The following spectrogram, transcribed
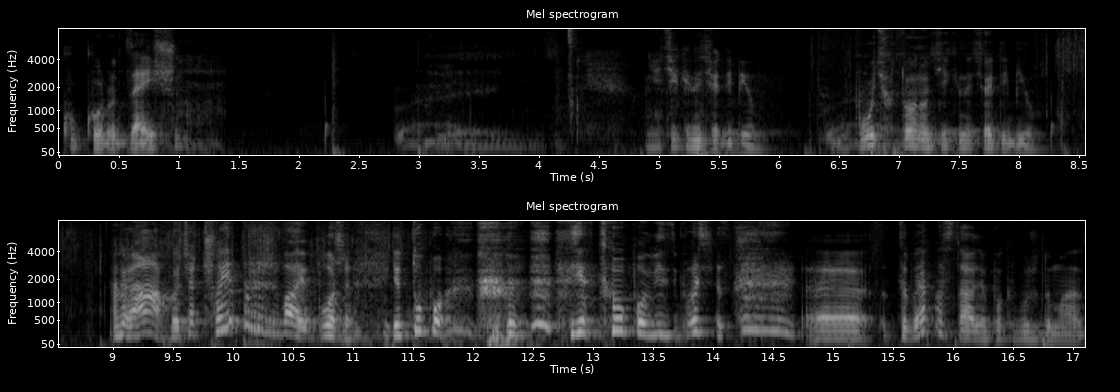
Кукурудзейшн. Ні, тільки не цей дебіл. Будь-хто, ну тільки не цей дебіл. А, а, хоча що я переживаю, боже? Я тупо. я тупо візьму щас. Е, тебе поставлю, поки будеш дома.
